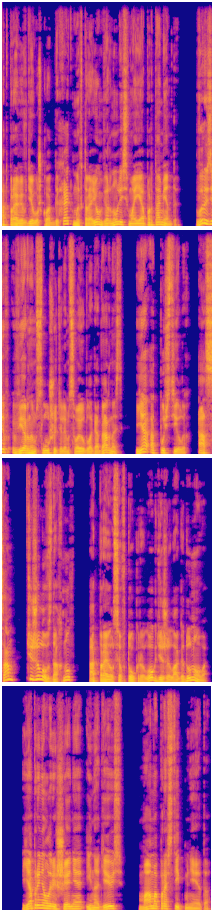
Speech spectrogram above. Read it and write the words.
Отправив девушку отдыхать, мы втроем вернулись в мои апартаменты. Выразив верным слушателям свою благодарность, я отпустил их, а сам, тяжело вздохнув, отправился в то крыло, где жила Годунова. Я принял решение и, надеюсь, мама простит мне это.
